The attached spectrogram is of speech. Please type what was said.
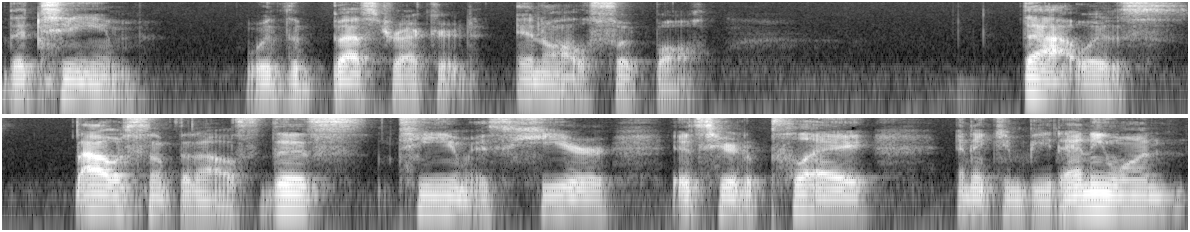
the team with the best record in all of football that was that was something else. This team is here. It's here to play, and it can beat anyone.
